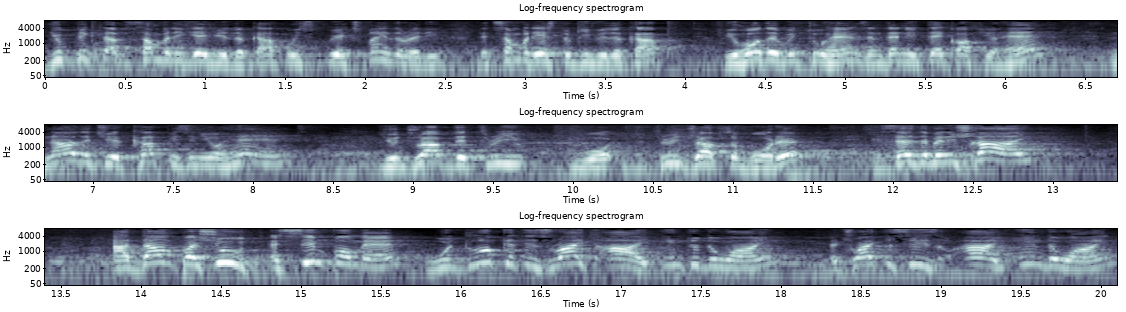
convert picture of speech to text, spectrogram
you picked up, somebody gave you the cup, we, we explained already that somebody has to give you the cup, you hold it with two hands and then you take off your hand. Now that your cup is in your hand, you drop the three, three drops of water. It says the Ben Ish Chai, Adam Pashut, a simple man, would look at his right eye into the wine and try to see his eye in the wine.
